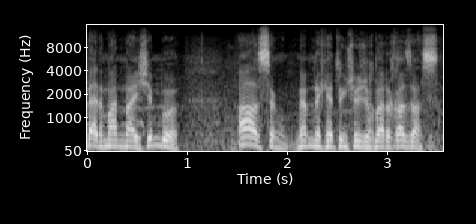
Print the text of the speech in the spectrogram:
Benim anlayışım bu. Alsın memleketin çocukları kazansın.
